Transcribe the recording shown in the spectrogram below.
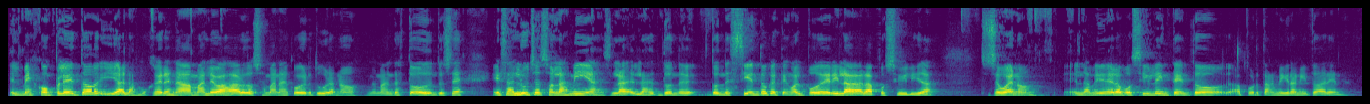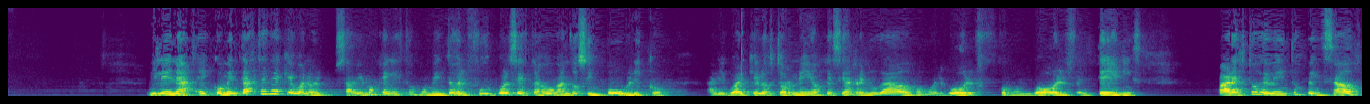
el mes completo y a las mujeres nada más le vas a dar dos semanas de cobertura, no, me mandas todo. Entonces, esas luchas son las mías, donde, donde siento que tengo el poder y la, posibilidad. Entonces, bueno, en la medida de lo posible intento aportar mi granito de arena. Milena, eh, comentaste de que, bueno, sabemos que en estos momentos el fútbol se está jugando sin público, al igual que los torneos que se han reanudado como el golf, como el golf, el tenis, para estos eventos pensados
